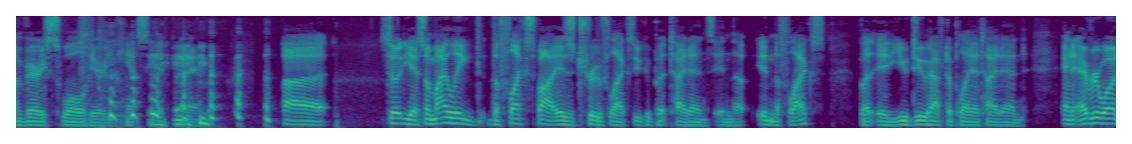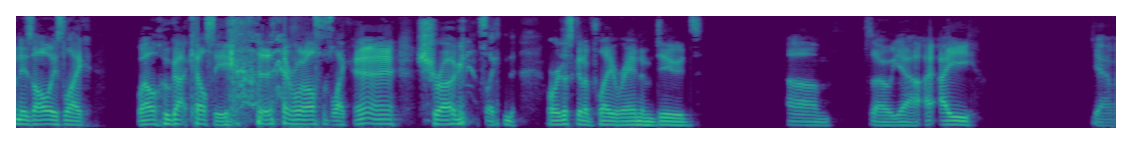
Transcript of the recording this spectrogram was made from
I'm very swole here. You can't see it. I am. Uh, so yeah, so my league, the flex spot is true flex. You could put tight ends in the in the flex, but it, you do have to play a tight end. And everyone is always like, "Well, who got Kelce?" everyone else is like, eh, "Shrug." It's like we're just gonna play random dudes. Um. So yeah, I. I yeah,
